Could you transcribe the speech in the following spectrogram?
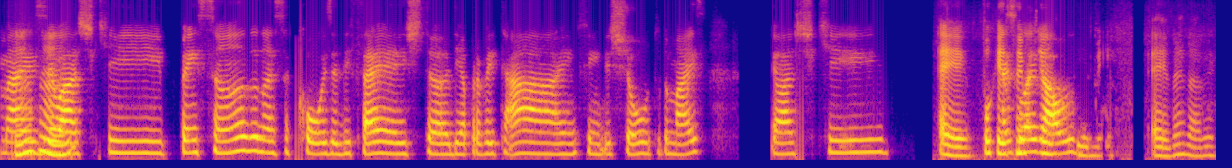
Mas eu Uhum. acho que pensando nessa coisa de festa, de aproveitar, enfim, de show, tudo mais, eu acho que É, porque mais sempre tem o legal time. É verdade.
